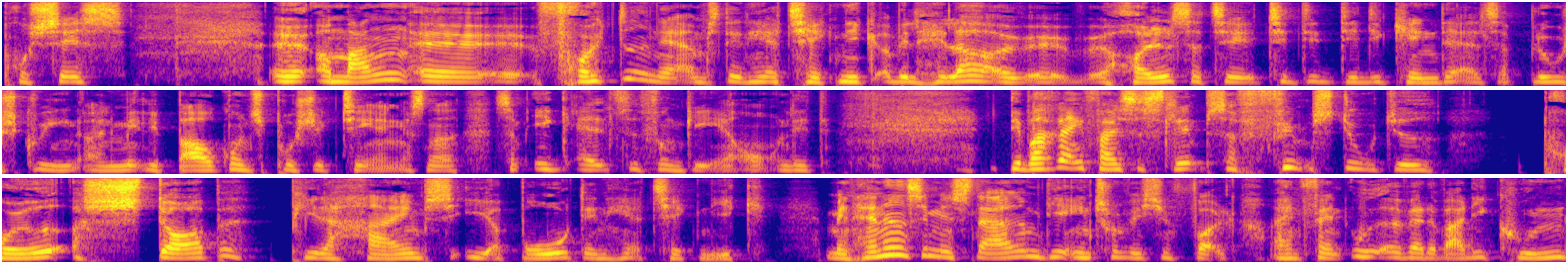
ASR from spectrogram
proces. Øh, og mange øh, frygtede nærmest den her teknik, og ville hellere øh, øh holde sig til, til det, det, de kendte, altså bluescreen og almindelig baggrundsprojektering og sådan noget, som ikke altid fungerer ordentligt. Det var rent faktisk så slemt, så filmstudiet prøvede at stoppe Peter Himes i at bruge den her teknik. Men han havde simpelthen snakket med de Introvision folk, og han fandt ud af, hvad det var, de kunne,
